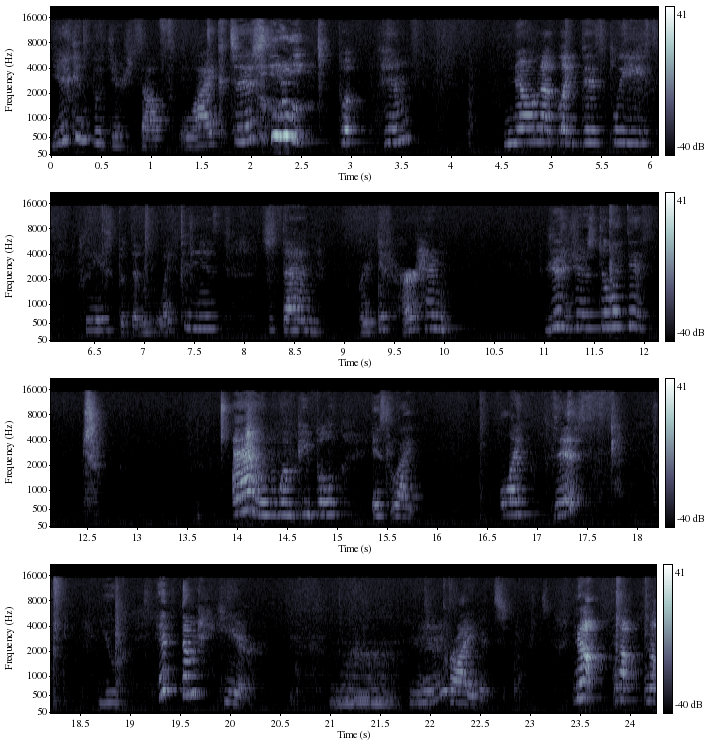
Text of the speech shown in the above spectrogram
You can put yourself like this. Put him. No, not like this, please. Please put them like this. So then we can hurt him. You just do like this. And when people is like like this, you hit them here Mm. the private spots. No, no, no,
